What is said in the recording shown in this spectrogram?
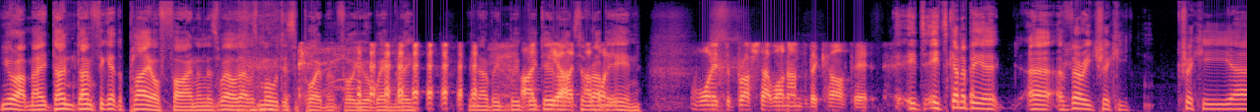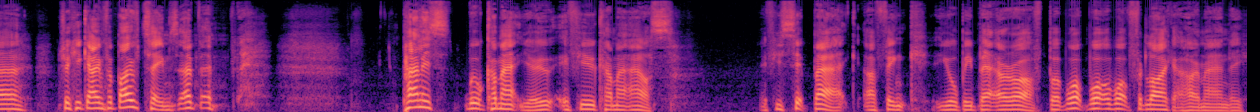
You're right, mate. Don't don't forget the playoff final as well. That was more disappointment for you at Wembley. You know, we, we, we do yeah, like to I, rub wanted, it in. Wanted to brush that one under the carpet. It's it's going to be a, a, a very tricky tricky, uh, tricky game for both teams. Uh, uh, Palace will come at you if you come at us. If you sit back, I think you'll be better off. But what what are Watford like at home, Andy?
